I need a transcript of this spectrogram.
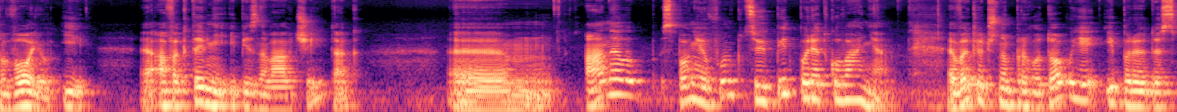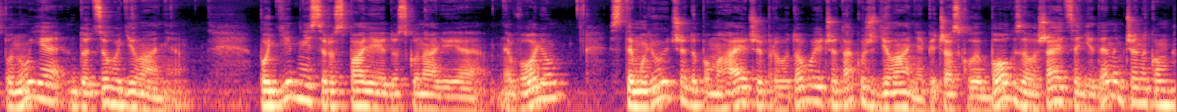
волю і е, афективній і пізнававчий, так? Ем, Ангел сповнює функцію підпорядкування, виключно приготовує і предиспонує до цього ділання. Подібність розпалює, досконалює волю, стимулюючи, допомагаючи, приготовуючи також ділання під час, коли Бог залишається єдиним чинником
